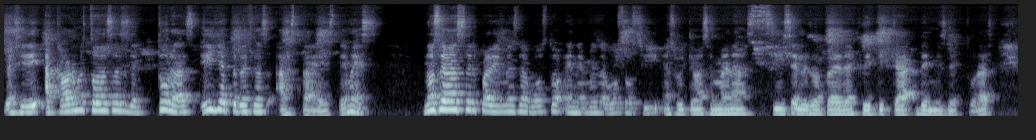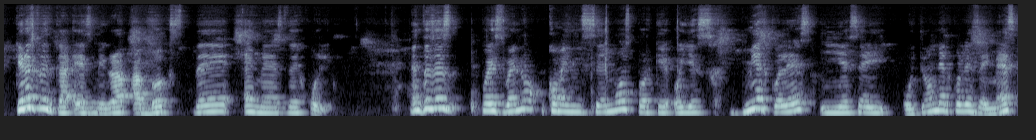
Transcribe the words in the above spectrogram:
decidí acabarme todas esas lecturas y ya te hasta este mes. No se va a hacer para el mes de agosto. En el mes de agosto sí, en su última semana sí se les va a traer la crítica de mis lecturas. ¿Qué no es crítica? Es mi Grab a Books de el mes de julio. Entonces, pues bueno, comencemos porque hoy es miércoles y es el último miércoles del mes.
